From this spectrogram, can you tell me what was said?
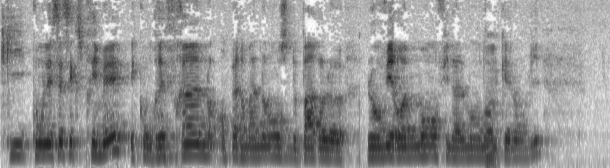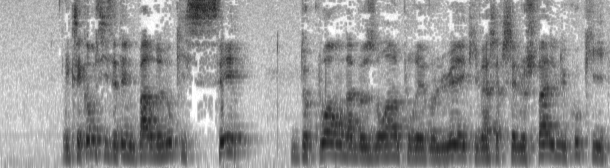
qui qu'on laissait s'exprimer et qu'on réfrène en permanence de par l'environnement finalement dans mm. lequel on vit. Et que c'est comme si c'était une part de nous qui sait de quoi on a besoin pour évoluer et qui va chercher le cheval du coup qui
